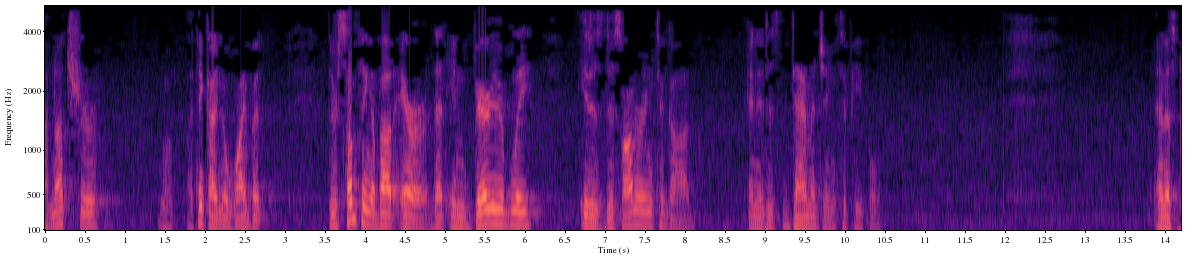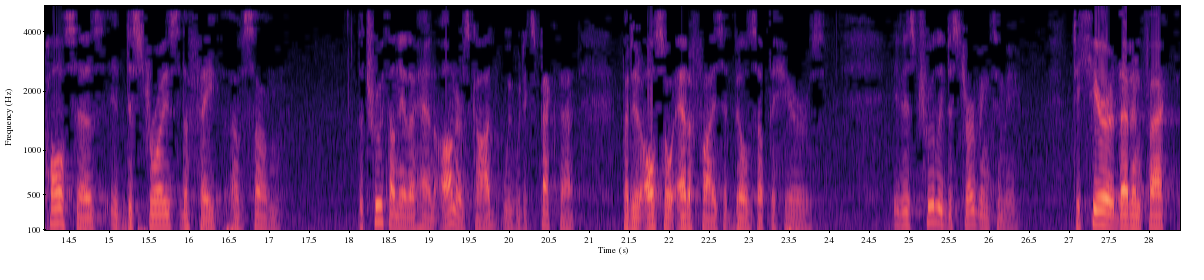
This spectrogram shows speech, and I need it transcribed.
I'm not sure, well, I think I know why, but there's something about error that invariably it is dishonoring to God and it is damaging to people. And as Paul says, it destroys the faith of some. The truth, on the other hand, honors God. We would expect that. But it also edifies, it builds up the hearers. It is truly disturbing to me to hear that, in fact,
